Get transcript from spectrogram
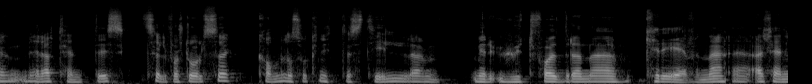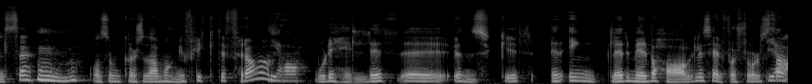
en mer autentisk selvforståelse kan vel også knyttes til um, mer utfordrende, krevende eh, erkjennelse, mm. og som kanskje da mange flykter fra. Ja. Hvor de heller eh, ønsker en enklere, mer behagelig selvforståelse. Ja.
